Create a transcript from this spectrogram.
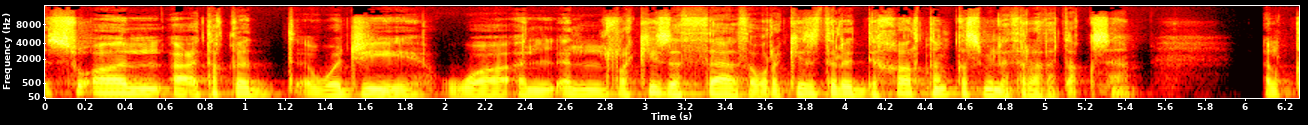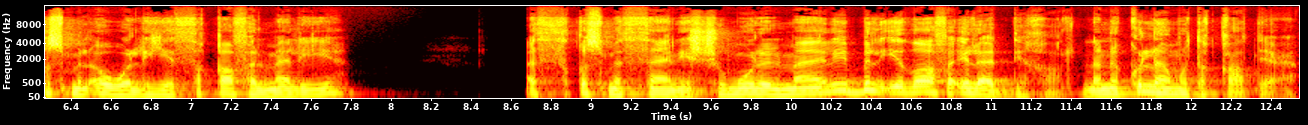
سؤال أعتقد وجيه والركيزة الثالثة وركيزة الادخار تنقسم إلى ثلاثة أقسام. القسم الأول هي الثقافة المالية. القسم الثاني الشمول المالي بالإضافة إلى الادخار لأن كلها متقاطعة.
